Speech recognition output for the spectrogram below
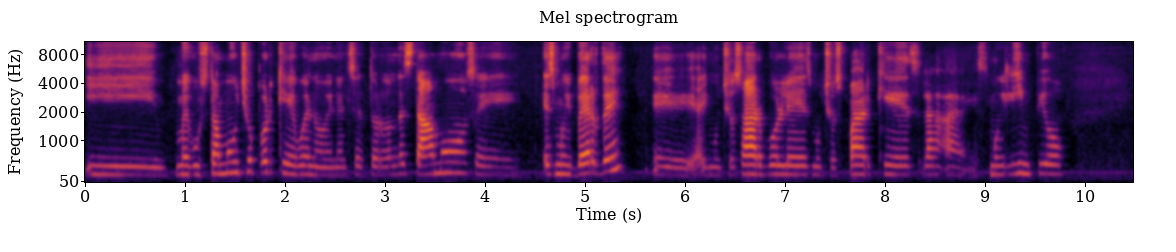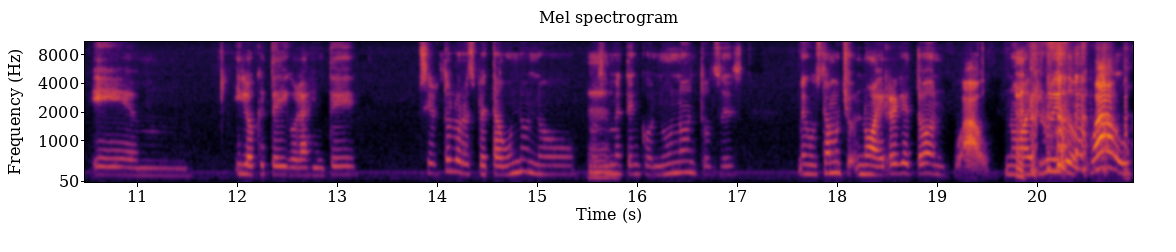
Y me gusta mucho porque, bueno, en el sector donde estamos eh, es muy verde, eh, hay muchos árboles, muchos parques, ah, es muy limpio. Em, y lo que te digo, la gente, ¿cierto? Lo respeta a uno, no, no se meten con uno, entonces me gusta mucho. No hay reggaetón, wow. No hay ruido, wow.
